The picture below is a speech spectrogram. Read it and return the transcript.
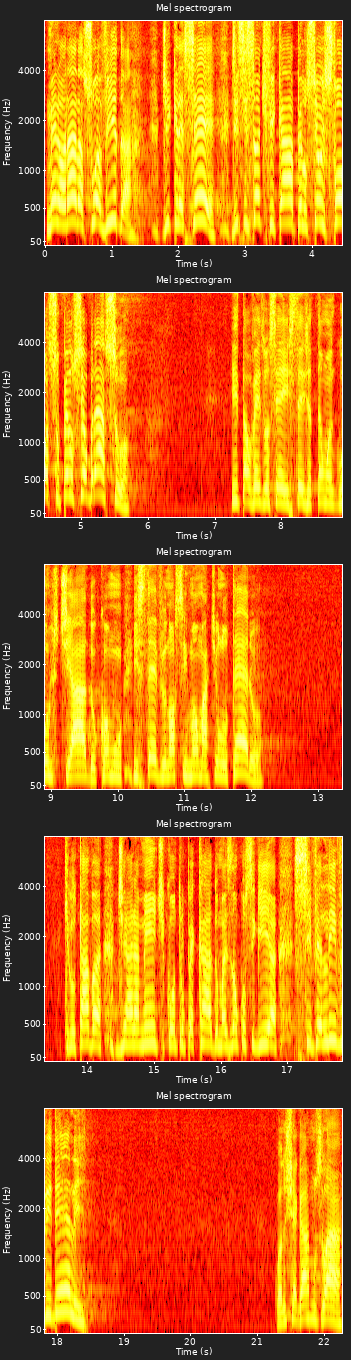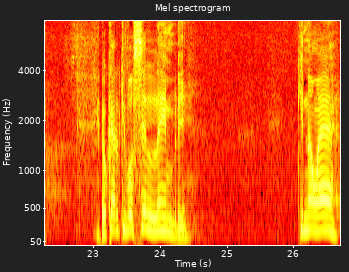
melhorar a sua vida, de crescer, de se santificar pelo seu esforço, pelo seu braço. E talvez você esteja tão angustiado como esteve o nosso irmão Martinho Lutero, que lutava diariamente contra o pecado, mas não conseguia se ver livre dele. Quando chegarmos lá, eu quero que você lembre que não é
